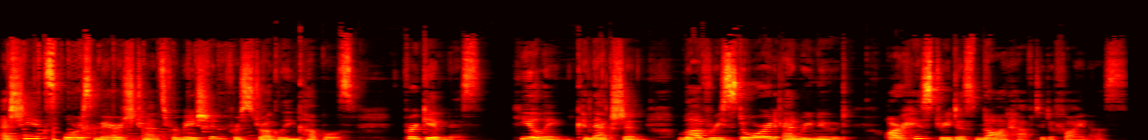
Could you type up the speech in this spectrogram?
as she explores marriage transformation for struggling couples, forgiveness, healing, connection, love restored and renewed. Our history does not have to define us.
